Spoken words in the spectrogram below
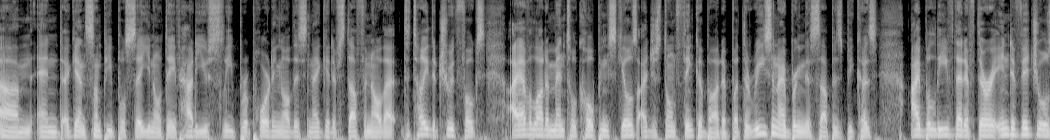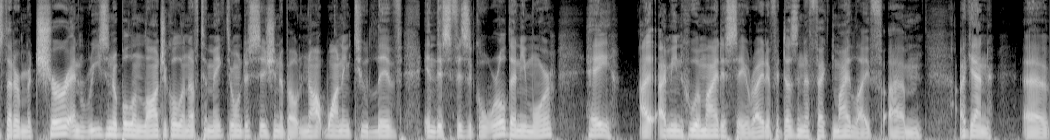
Um, and again, some people say, you know, Dave, how do you sleep reporting all this negative stuff and all that? To tell you the truth, folks, I have a lot of mental coping skills. I just don't think about it. But the reason I bring this up is because I believe that if there are individuals that are mature and reasonable and logical enough to make their own decision about not wanting to live in this physical world anymore, hey, I, I mean, who am I to say, right? If it doesn't affect my life, um, again, uh,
